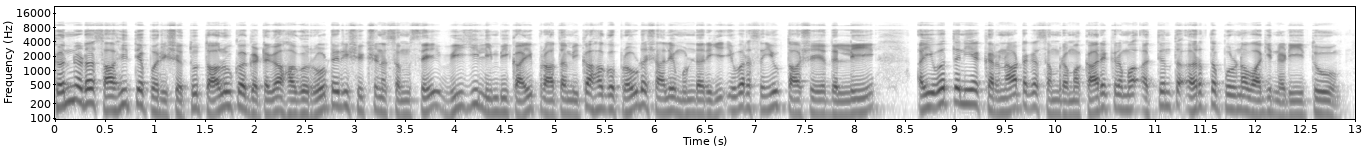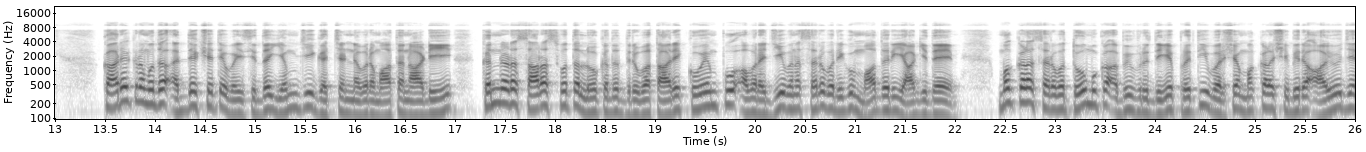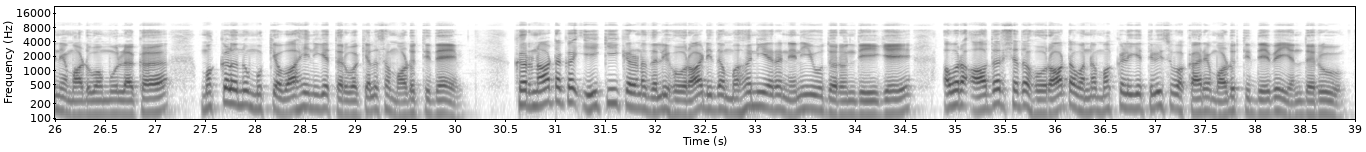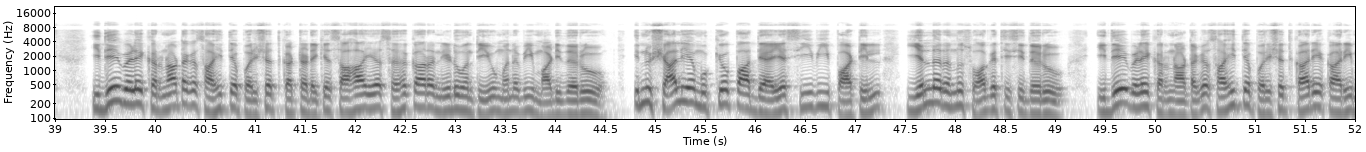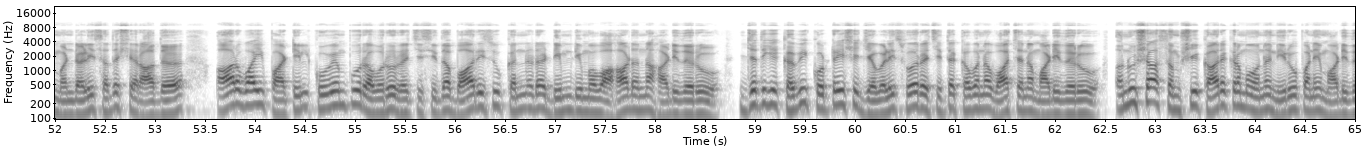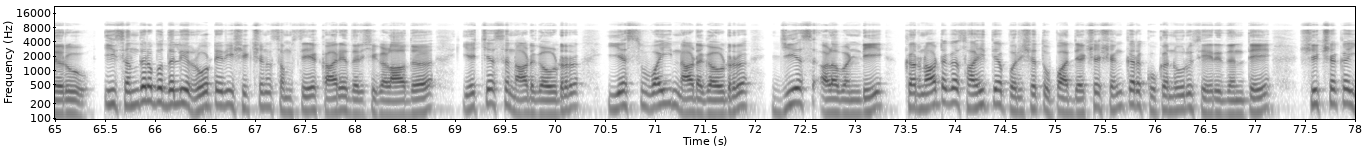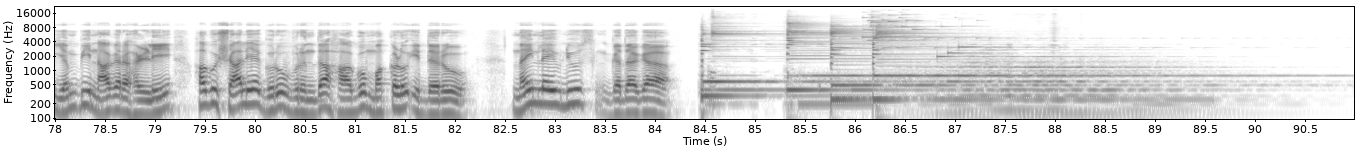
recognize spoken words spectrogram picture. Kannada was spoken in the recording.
ಕನ್ನಡ ಸಾಹಿತ್ಯ ಪರಿಷತ್ತು ತಾಲೂಕಾ ಘಟಕ ಹಾಗೂ ರೋಟರಿ ಶಿಕ್ಷಣ ಸಂಸ್ಥೆ ವಿಜಿ ಲಿಂಬಿಕಾಯಿ ಪ್ರಾಥಮಿಕ ಹಾಗೂ ಪ್ರೌಢಶಾಲೆ ಮುಂಡರಿಗೆ ಇವರ ಸಂಯುಕ್ತಾಶ್ರಯದಲ್ಲಿ ಐವತ್ತನೆಯ ಕರ್ನಾಟಕ ಸಂಭ್ರಮ ಕಾರ್ಯಕ್ರಮ ಅತ್ಯಂತ ಅರ್ಥಪೂರ್ಣವಾಗಿ ನಡೆಯಿತು. ಕಾರ್ಯಕ್ರಮದ ಅಧ್ಯಕ್ಷತೆ ವಹಿಸಿದ್ದ ಎಂಜಿ ಗಚ್ಚಣ್ಣವರ ಮಾತನಾಡಿ, ಕನ್ನಡ ಸಾರಸ್ವತ ಲೋಕದ ಧ್ರುವತಾರೆ ಕುವೆಂಪು ಅವರ ಜೀವನ ಸರ್ವರಿಗೂ ಮಾದರಿಯಾಗಿದೆ. ಮಕ್ಕಳ ಸರ್ವತೋಮುಖ ಅಭಿವೃದ್ಧಿಗೆ ಪ್ರತಿ ವರ್ಷ ಮಕ್ಕಳ ಶಿಬಿರ ಆಯೋಜನೆ ಮಾಡುವ ಮೂಲಕ ಮಕ್ಕಳನ್ನು ಮುಖ್ಯವಾಹಿನಿಗೆ ತರುವ ಕೆಲಸ ಮಾಡುತ್ತಿದೆ. ಕರ್ನಾಟಕ ಏಕೀಕರಣದಲ್ಲಿ ಹೋರಾಡಿದ ಮಹನೀಯರ ನೆನೆಯುವುದರೊಂದಿಗೆ ಅವರ ಆದರ್ಶದ ಹೋರಾಟವನ್ನು ಮಕ್ಕಳಿಗೆ ತಿಳಿಸುವ ಕಾರ್ಯ ಮಾಡುತ್ತಿದ್ದೇವೆ ಎಂದರು. ಇದೇ ವೇಳೆ ಕರ್ನಾಟಕ ಸಾಹಿತ್ಯ ಪರಿಷತ್ ಕಟ್ಟಡಕ್ಕೆ ಸಹಾಯ ಸಹಕಾರ ನೀಡುವಂತೆಯೂ ಮನವಿ ಮಾಡಿದರು. ಇನ್ನು ಶಾಲೆಯ ಮುಖ್ಯೋಪಾಧ್ಯಾಯ ಸಿವಿ ಪಾಟೀಲ್ ಎಲ್ಲರನ್ನು ಸ್ವಾಗತಿಸಿದರು. ಇದೇ ವೇಳೆ ಕರ್ನಾಟಕ ಸಾಹಿತ್ಯ ಪರಿಷತ್ ಕಾರ್ಯಕಾರಿ ಮಂಡಳಿ ಸದಸ್ಯರಾದ ಆರ್ ವೈ ಪಾಟೀಲ್ ಕುವೆಂಪುರವರು ರಚಿಸಿದ ಬಾರಿಸು ಕನ್ನಡ ಡಿಮ್ ಡಿಮವ ಹಾಡನ್ನ ಹಾಡಿದರು. ಜತೆಗೆ ಕವಿ ಕೊಟ್ರೇಶ ಜವಳಿ ಸ್ವರಚಿತ ಕವನ ವಾಚನ ಮಾಡಿದರು. ಅನುಷಾ ಸಂಶಿ ಕಾರ್ಯಕ್ರಮವನ್ನು ನಿರೂಪಣೆ ಮಾಡಿದರು. ಈ ಸಂದರ್ಭದಲ್ಲಿ ರೋಟರಿ ಶಿಕ್ಷಣ ಸಂಸ್ಥೆಯ ಕಾರ್ಯದರ್ಶಿಗಳಾದ H. S Nadagoudar, S Y Nadagoudar GS Alavandi, Karnataka Sahitya Parishat ಉಪಾಧ್ಯಕ್ಷ ಶಂಕರ ಕುಕನೂರು ಸೇರಿದಂತೆ ಶಿಕ್ಷಕ ಎಂಬಿ ನಾಗರಹಳ್ಳಿ ಹಾಗೂ ಶಾಲೆಯ ಗುರು ವೃಂದ ಹಾಗೂ ಮಕ್ಕಳು ಇದ್ದರು. Nine live news Gadag.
